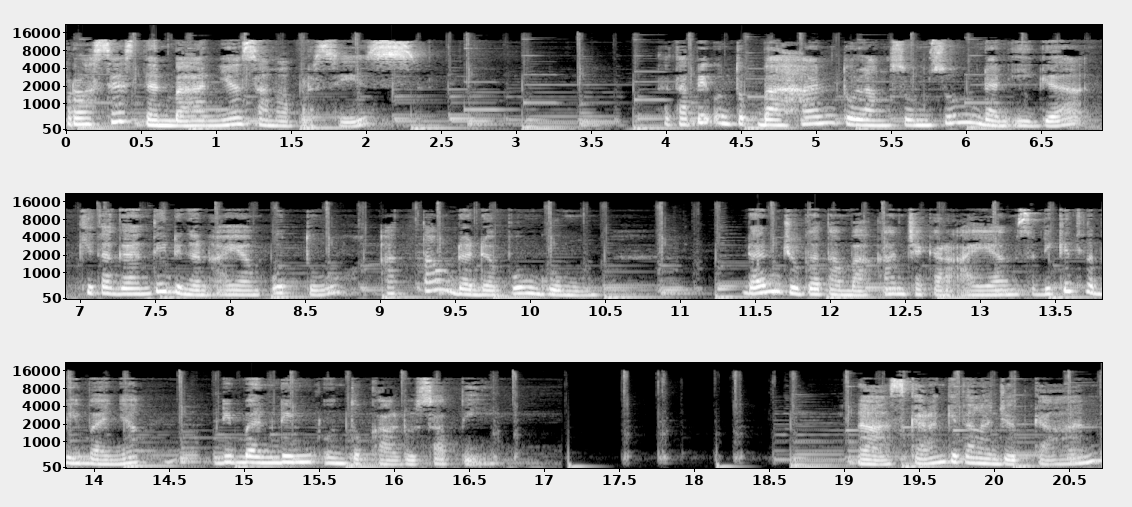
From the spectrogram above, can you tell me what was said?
proses dan bahannya sama persis, tetapi untuk bahan tulang sumsum dan iga, kita ganti dengan ayam utuh atau dada punggung. Dan juga tambahkan ceker ayam sedikit lebih banyak dibanding untuk kaldu sapi. Nah, sekarang kita lanjutkan.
